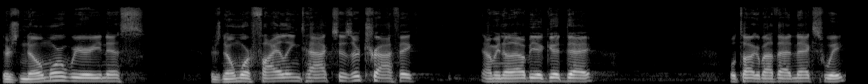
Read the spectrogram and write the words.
there's no more weariness, there's no more filing taxes or traffic. I mean, that'll be a good day. We'll talk about that next week.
